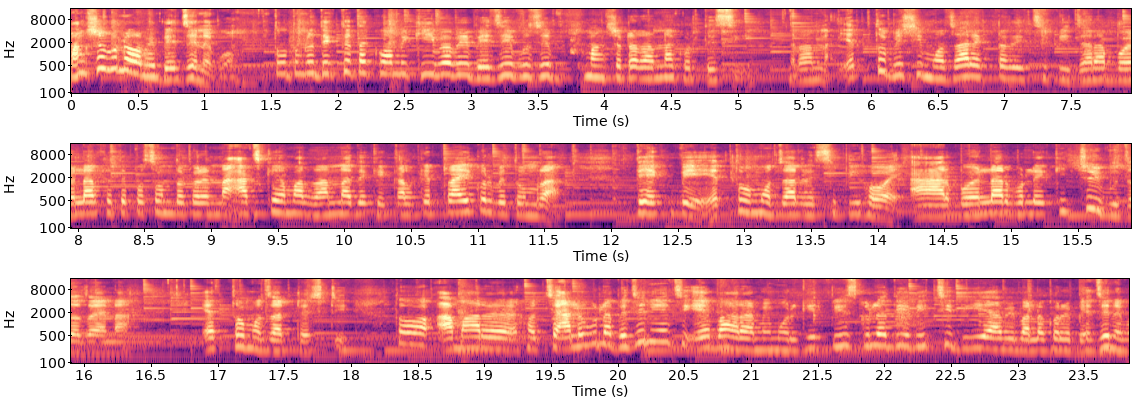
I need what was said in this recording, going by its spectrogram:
মাংসগুলো আমি বেজে নেব। তো তোমরা দেখতে থাকো আমি কীভাবে বেজে বুঝে মাংসটা রান্না করতেছি। রান্না, এত বেশি মজার একটা রেসিপি যারা ব্রয়লার খেতে পছন্দ করেন না, আজকে আমার রান্না দেখে কালকে ট্রাই করবে তোমরা। দেখবে, এত মজার রেসিপি হয় আর ব্রয়লার বলে কিছুই বোঝা যায় না। এত মজার টেস্টি তো আমার, হচ্ছে আলুগুলো ভেজে নিয়েছি, এবার আমি মুরগির পিসগুলো দিয়ে দিচ্ছি, দিয়ে আমি ভালো করে ভেজে নেব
